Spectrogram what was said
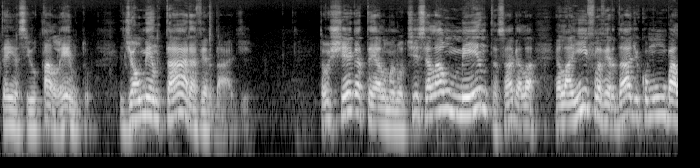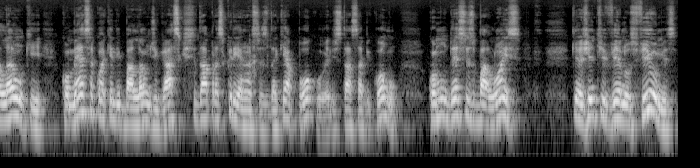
têm assim o talento de aumentar a verdade. Então chega até ela uma notícia, ela aumenta, sabe? Ela, ela infla a verdade como um balão que começa com aquele balão de gás que se dá para as crianças. Daqui a pouco ele está, sabe como? Como um desses balões que a gente vê nos filmes,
